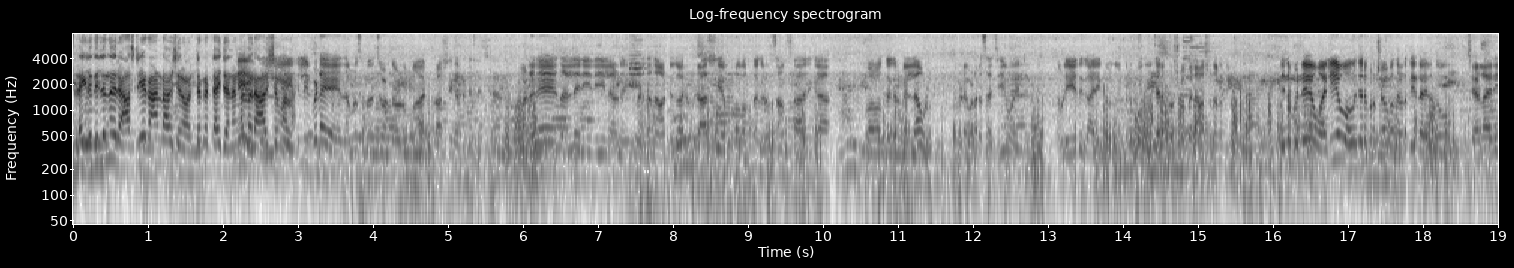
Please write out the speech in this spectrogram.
അല്ലെങ്കിൽ ഇതിൽ നിന്ന് രാഷ്ട്രീയ കാണേണ്ട ആവശ്യമാണ് ഒറ്റക്കെട്ടായി ജനങ്ങളുടെ ഒരു ഇതിൽ ഇവിടെ നമ്മളെ സംബന്ധിച്ചിടത്തോളം ആരും രാഷ്ട്രീയം കണ്ടിട്ടില്ല വളരെ നല്ല രീതിയിലാണ് ഇവിടുത്തെ നാട്ടുകാരും രാഷ്ട്രീയ പ്രവർത്തകരും സാംസ്കാരിക പ്രവർത്തകരും എല്ലാം ഇവിടെ വളരെ സജീവമായിട്ട് നമ്മൾ ഏത് കാര്യങ്ങളും നോക്കി ബഹുജന പ്രക്ഷോഭം ലാസ്റ്റ് നടത്തി. ഇതിന് മുന്നേ വലിയ ബഹുജന പ്രക്ഷോഭം നടത്തിയിട്ടായിരുന്നു ചേളാരി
